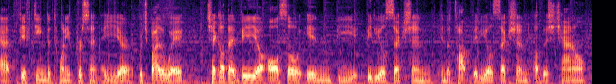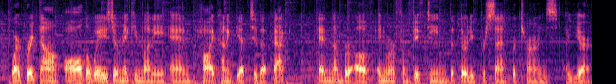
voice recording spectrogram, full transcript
at 15 to 20% a year, which by the way, check out that video also in the video section in the top video section of this channel where I break down all the ways you're making money and how I kind of get to that back end number of anywhere from 15 to 30% returns a year.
